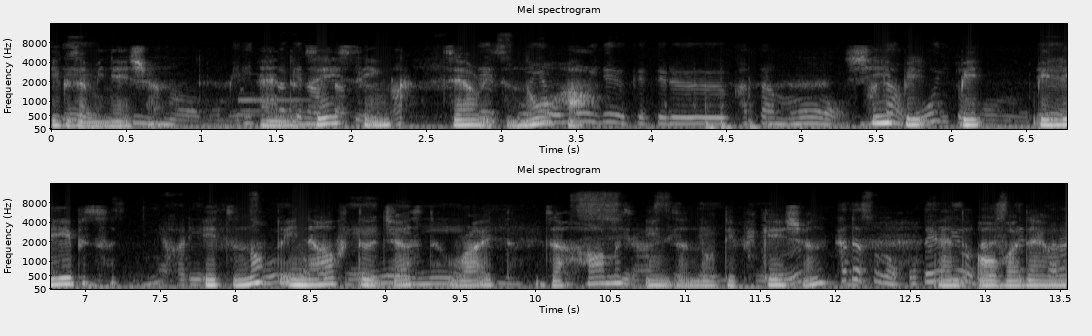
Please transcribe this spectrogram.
examination, and they think there is no harm. She be be believes it's not そういうのを enough 丁 to 寧 just に write the harms in the notification ただそのお手 and 紙を出してるから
